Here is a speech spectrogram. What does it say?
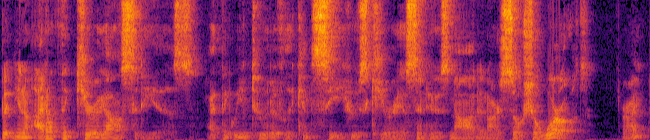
but you know, I don't think curiosity is. I think we intuitively can see who's curious and who's not in our social world, right?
